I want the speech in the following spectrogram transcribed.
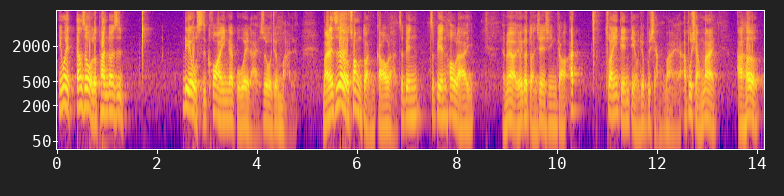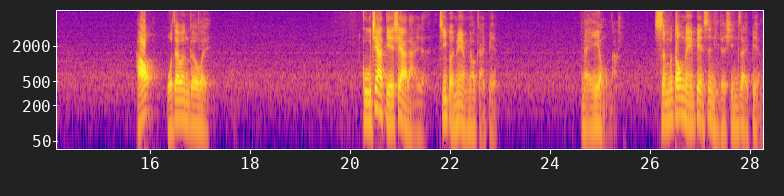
因为当时我的判断是六十块应该不会来，所以我就买了。买了之后有创短高了，这边这边后来有没有有一个短线新高啊？赚一点点我就不想卖啊，不想卖啊呵。好，我再问各位，股价跌下来了，基本面有没有改变？没有嘛，什么都没变，是你的心在变嘛，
